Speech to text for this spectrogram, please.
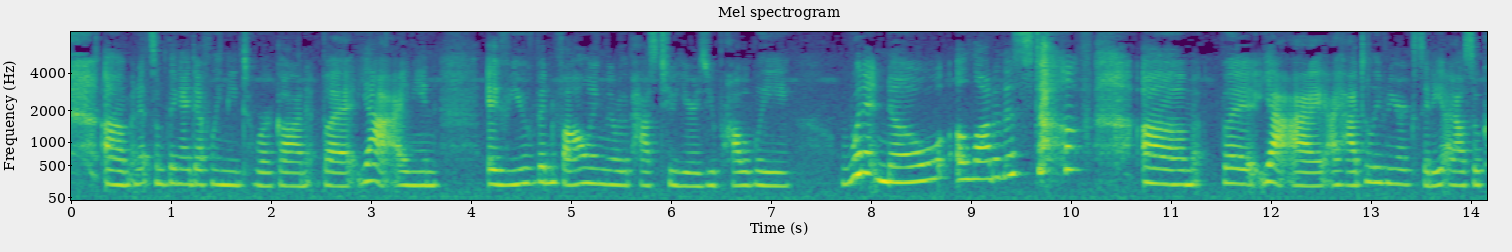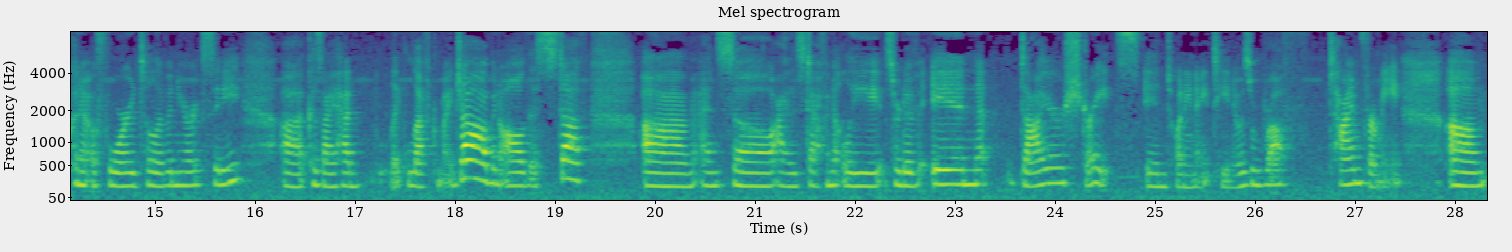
um, and it's something I definitely need to work on. But yeah, I mean, if you've been following me over the past two years, you probably wouldn't know a lot of this stuff. Um, but yeah, I, I had to leave New York City. I also couldn't afford to live in New York City because uh, I had like left my job and all this stuff. Um, and so I was definitely sort of in dire straits in 2019. It was a rough time for me. Um,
